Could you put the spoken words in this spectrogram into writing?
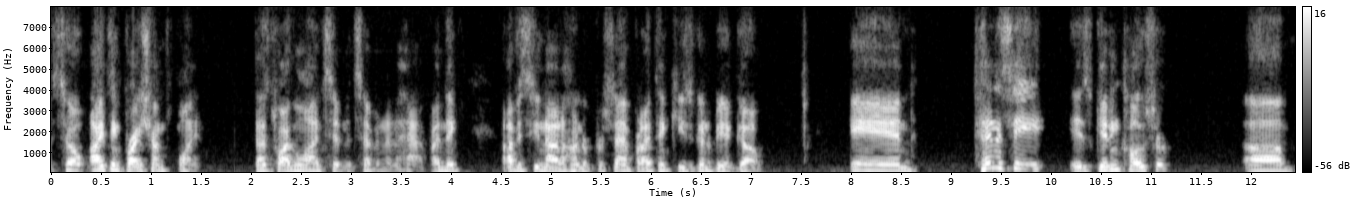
So I think Bryce Young's playing. That's why the line's sitting at seven and a half. I think obviously not hundred percent, but I think he's going to be a go. And Tennessee is getting closer. Um,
